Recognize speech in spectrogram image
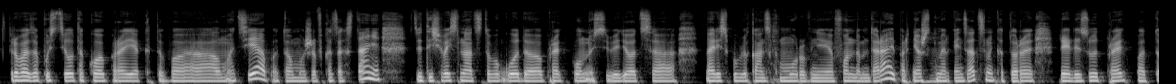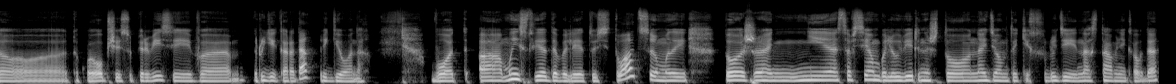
сперва запустил такой проект в Алмате, а потом уже в Казахстане. С 2018 года проект полностью ведется на республиканском уровне фондом Дара и партнерскими mm-hmm. организациями, которые реализуют проект под э, такой общей супервизией в других городах, регионах. Вот. А мы исследовали эту ситуацию, мы тоже не совсем были уверены, что найдем таких людей, наставников, да,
